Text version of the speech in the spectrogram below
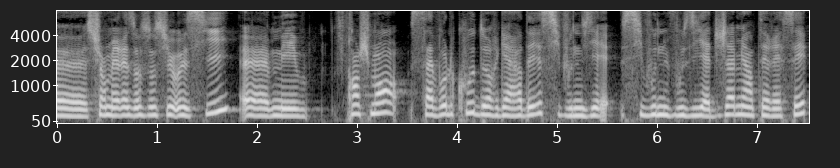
euh, sur mes réseaux sociaux aussi, euh, mais franchement, ça vaut le coup de regarder si vous, ne vous y êtes jamais intéressé.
